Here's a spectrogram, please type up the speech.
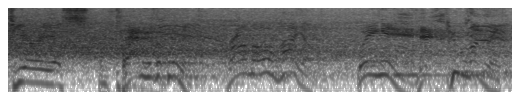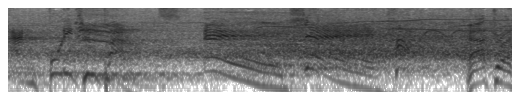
furious, and his opponent from Ohio, weighing in at 242 pounds, AJ Hawk. After a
